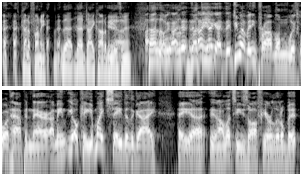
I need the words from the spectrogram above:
them." It's kind of funny that that dichotomy, yeah. isn't it? Uh, Look, I, uh, uh, but the, I, do you have any problem with what happened there? I mean, okay, you might say to the guy hey, uh, you know, let's ease off here a little bit.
